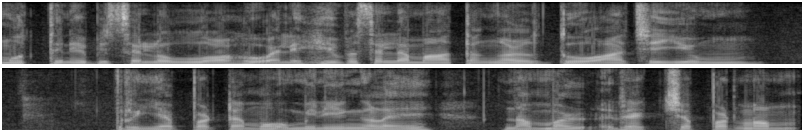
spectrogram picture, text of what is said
മുത്തുനബി സല്ലാഹു അലഹി വസല്ലമാ തങ്ങൾ ദുആ ചെയ്യും. പ്രിയപ്പെട്ട മോമിനിയങ്ങളെ നമ്മൾ രക്ഷപ്പെടണം.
